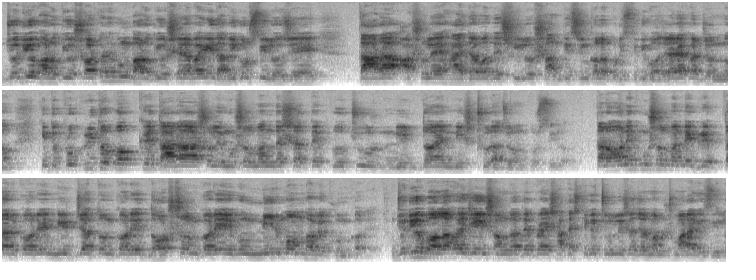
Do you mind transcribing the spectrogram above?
যদিও ভারতীয় সরকার এবং ভারতীয় সেনাবাহিনী দাবি করছিল যে তারা আসলে হায়দ্রাবাদে ছিল শান্তি শৃঙ্খলা পরিস্থিতি বজায় রাখার জন্য, কিন্তু প্রকৃতপক্ষে তারা আসলে মুসলমানদের সাথে প্রচুর নির্দয়, নিষ্ঠুর আচরণ করছিল। তারা অনেক মুসলমানদের গ্রেপ্তার করে, নির্যাতন করে, ধর্ষণ করে এবং নির্মমভাবে খুন করে। যদিও বলা হয় যে এই সংঘাতে প্রায় সাতাশ থেকে চল্লিশ হাজার মানুষ মারা গেছিল,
